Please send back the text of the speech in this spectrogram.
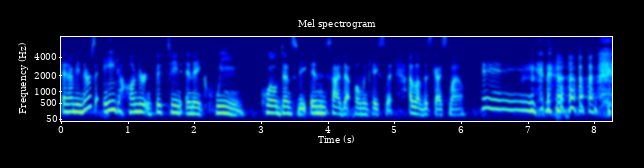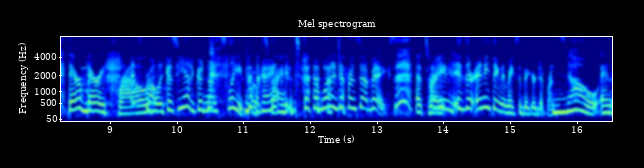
And I mean, there's 815 in a queen coil density inside that foam encasement. I love this guy's smile. Hey. They're very proud. It's probably because he had a good night's sleep, okay? That's right. and what a difference that makes. That's right. I mean, is there anything that makes a bigger difference? No, and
